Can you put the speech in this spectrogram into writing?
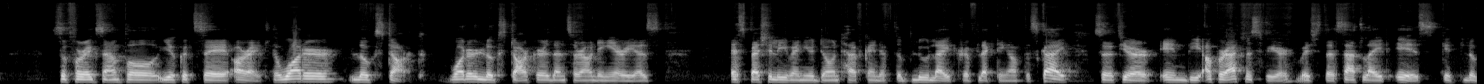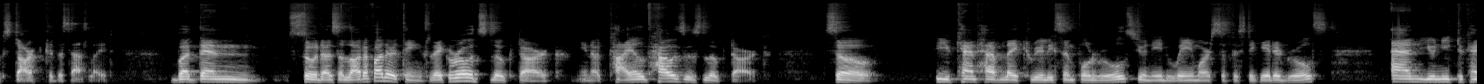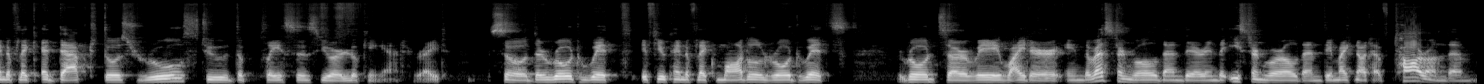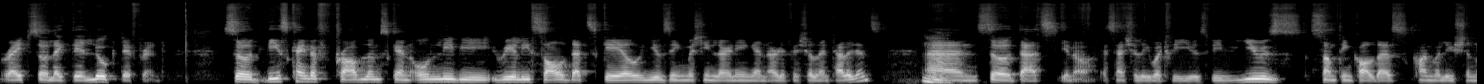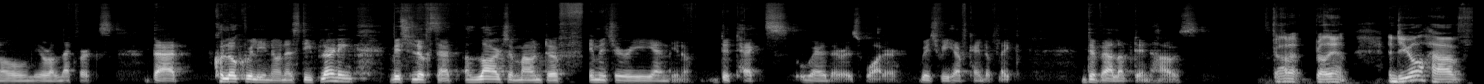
So, for example, you could say, all right, the water looks dark. Water looks darker than surrounding areas, especially when you don't have kind of the blue light reflecting off the sky. So, if you're in the upper atmosphere, which the satellite is, it looks dark to the satellite but then so does a lot of other things like roads look dark you know tiled houses look dark. So you can't have like really simple rules. You need way more sophisticated rules. And you need to kind of like adapt those rules to the places you're looking at right? So the road width if you kind of like model road widths roads are way wider in the western world than they're in the eastern world and they might not have tar on them right? So like they look different so these kind of problems can only be really solved at scale using machine learning and artificial intelligence. Mm. And so that's, you know, essentially what we use. We use something called as convolutional neural networks that colloquially known as deep learning, which looks at a large amount of imagery and, you know, detects where there is water, which we have kind of like developed in-house. Got it. Brilliant. And do you all have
